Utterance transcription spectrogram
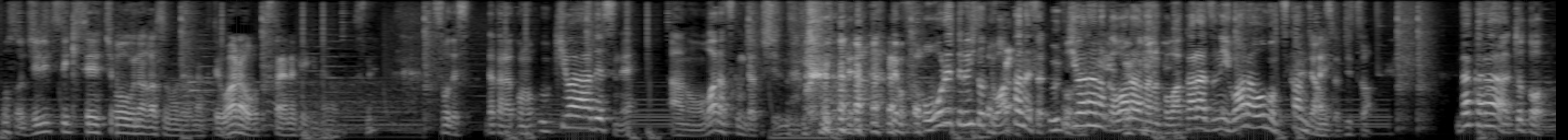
そうそう自律的成長を促すのではなくて藁を伝えなきゃいけないわけですねそうです。だからこの浮き輪ですね。あの、藁作んじゃうと沈むので。でも、溺れてる人ってわかんないですよ。浮き輪なのか藁なのかわからずに、藁をも掴んじゃうんですよ、実は。だから、ちょっと、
